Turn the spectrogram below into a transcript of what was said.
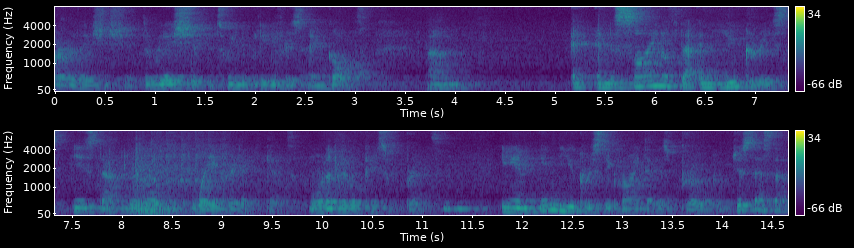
our relationship, the relationship between the believers and God. Um, and, the sign of that in the Eucharist is that little wafer that you get, or that little piece of bread. hmm And in the Eucharistic rite that is broken, just as that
